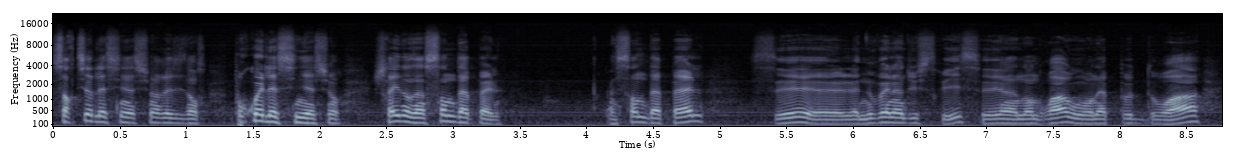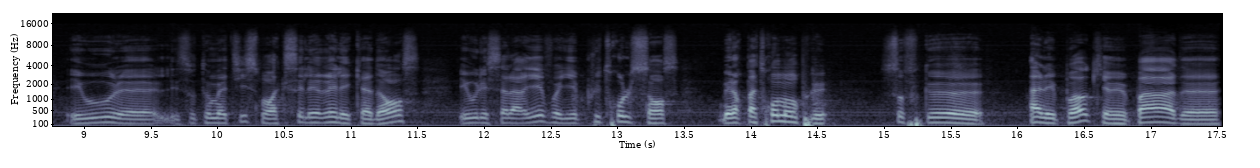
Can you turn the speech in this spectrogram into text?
sortir de l'assignation à résidence. Pourquoi de l'assignation? Je travaille dans un centre d'appel. Un centre d'appel, c'est euh, la nouvelle industrie, c'est un endroit où on a peu de droits et où les automatismes ont accéléré les cadences et où les salariés voyaient plus trop le sens, mais leur patron non plus. Sauf que à l'époque, il n'y avait pas de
